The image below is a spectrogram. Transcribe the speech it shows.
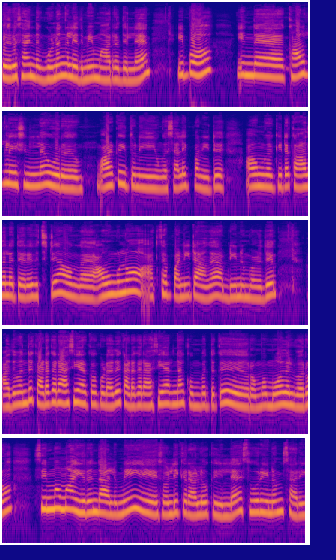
பெருசாக இந்த குணங்கள் எதுவுமே மாறுறதில்ல. இப்போது இந்த கால்குலேஷனில் ஒரு வாழ்க்கை துணையை இவங்க செலக்ட் பண்ணிவிட்டு அவங்கக்கிட்ட காதலை தெரிவிச்சுட்டு அவங்க அவங்களும் அக்செப்ட் பண்ணிட்டாங்க அப்படின்னும் பொழுது அது வந்து கடகராசியாக இருக்கக்கூடாது. கடகராசியாக இருந்தால் கும்பத்துக்கு ரொம்ப மோதல் வரும். சிம்மமாக இருந்தாலுமே சொல்லிக்கிற அளவுக்கு இல்லை. சூரியனும் சரி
